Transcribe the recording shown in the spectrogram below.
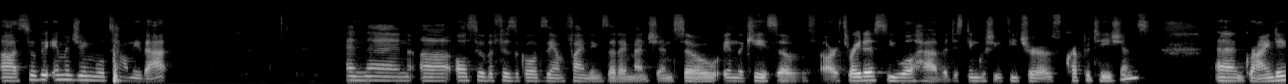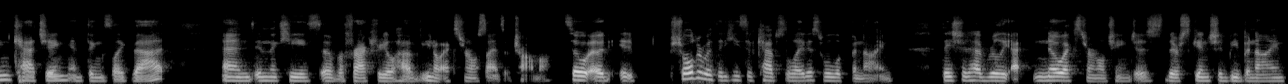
Uh, so the imaging will tell me that and then uh, also the physical exam findings that i mentioned. So in the case of arthritis you will have a distinguishing feature of crepitations and grinding catching and things like that. And in the case of a fracture you'll have you know external signs of trauma. So a, a shoulder with adhesive capsulitis will look benign. They should have really no external changes. Their skin should be benign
